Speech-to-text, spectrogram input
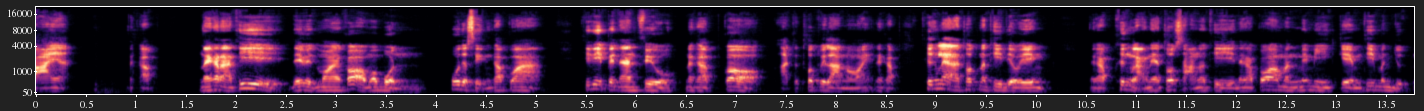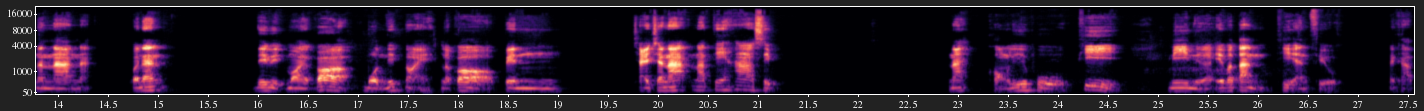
ตายอะนะครับ ในขณะที่เดวิดมอยก็ออกมาบ่นผู้ตัดสินครับว่า ที่นี่เป็นแอนฟิลนะครับก็อาจจะทดเวลาน้อยนะครับครึ่งแรกทดนาทีเดียวเองนะครับครึ่งหลังเนี่ยทด 3 นาทีนะครับ เพราะว่ามันไม่มีเกมที่มันหยุดนานๆนะเพราะฉะนั้นเดวิดมอยก็บ่นนิดหน่อย แล้วก็เป็นชัยชนะนัดที่ 50นะของลิเวอร์พูลที่มีเหนือเอเวอร์ตันที่แอนฟิลด์นะครับ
